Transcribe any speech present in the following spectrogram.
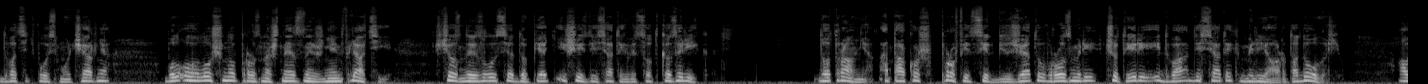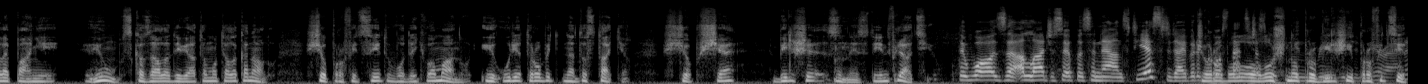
28 червня, було оголошено про значне зниження інфляції, що знизилося до 5,6% за рік до травня, а також профіцит бюджету в розмірі 4,2 мільярда доларів. Але пані Гюм сказала дев'ятому телеканалу, що профіцит вводить в оману, і уряд робить недостатньо, щоб ще більше знизити інфляцію. Вчора було оголошено про більший профіцит,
